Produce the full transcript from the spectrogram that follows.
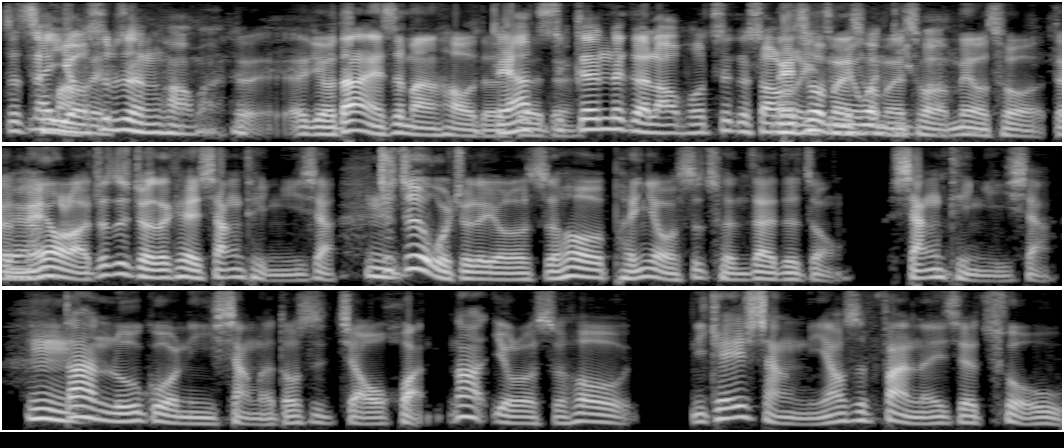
这车？那有是不是很好嘛？对，有当然也是蛮好的。等下跟那个老婆吃个烧肉，没错没错没错，没有错，对，没有了，就是觉得可以相挺一下。就就是我觉得有的时候朋友是存在这种。相挺一下，嗯，但如果你想的都是交换，那有的时候你可以想，你要是犯了一些错误，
